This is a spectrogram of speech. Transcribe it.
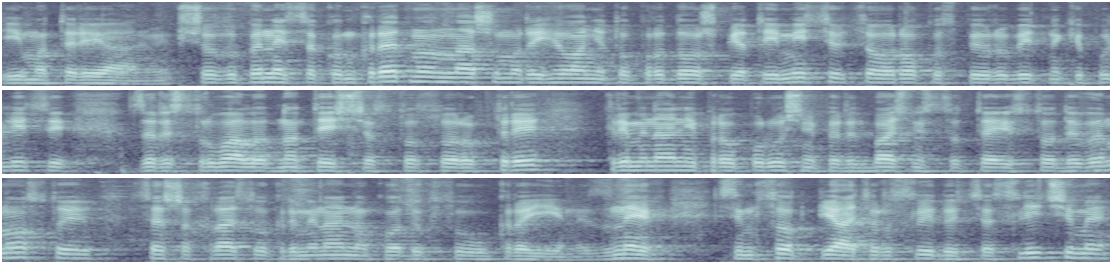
і матеріальним. Якщо зупинитися конкретно на нашому регіоні, то впродовж п'яти місяців цього року співробітники поліції зареєстрували 1143 кримінальні правопорушення, передбачені статтею 190, це шахрайство Кримінального кодексу України. З них 705 розслідуються слідчими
